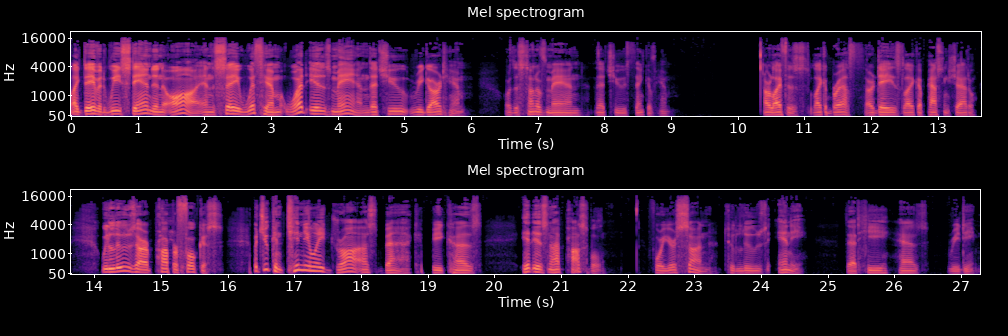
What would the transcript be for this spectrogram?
Like David, we stand in awe and say with him, What is man that you regard him, or the Son of Man that you think of him? Our life is like a breath, our days like a passing shadow. We lose our proper focus, but you continually draw us back because it is not possible for your Son to lose any that he has redeemed.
